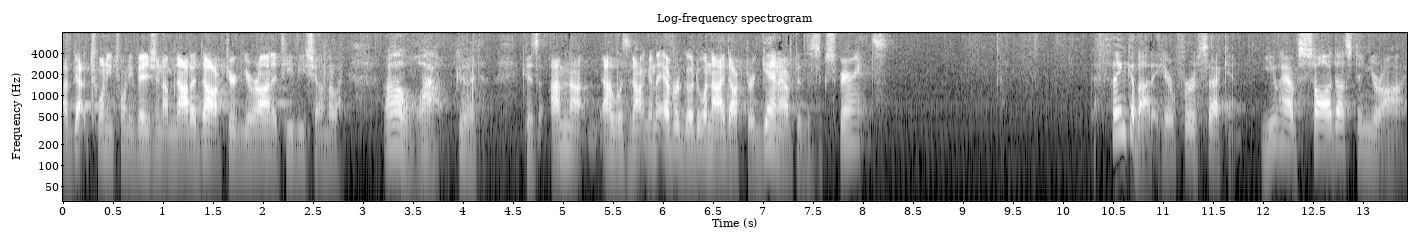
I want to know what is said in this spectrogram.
I've got 20 20 vision. I'm not a doctor. You're on a TV show. And they're like, oh, wow, good. Because I'm not, I was not going to ever go to an eye doctor again after this experience. Think about it here for a second. You have sawdust in your eye,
